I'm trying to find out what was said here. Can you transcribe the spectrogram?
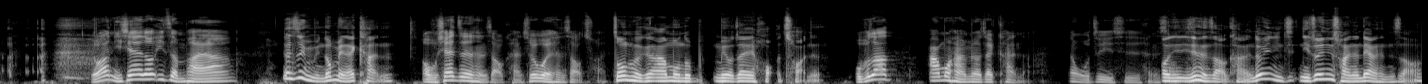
有啊，你现在都一整排啊，但是你们都没在看哦，我现在真的很少看，所以我也很少传。综合跟阿梦都没有在滑传了，我不知道阿梦还有没有在看呢、啊。但我自己是很少哦，你已经很少看，因为你你最近传的量很少。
